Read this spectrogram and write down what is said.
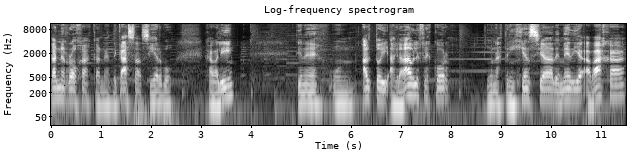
carnes rojas, carnes de caza, ciervo, jabalí. Tiene un alto y agradable frescor, una astringencia de media a baja,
